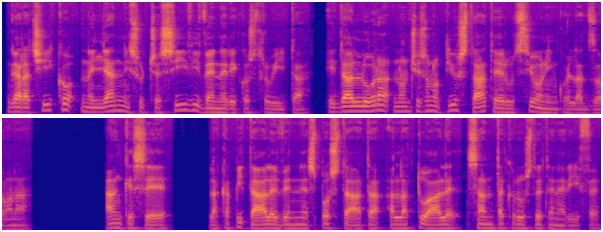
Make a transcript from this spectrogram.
Garachico negli anni successivi venne ricostruita e da allora non ci sono più state eruzioni in quella zona, anche se la capitale venne spostata all'attuale Santa Cruz de Tenerife.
